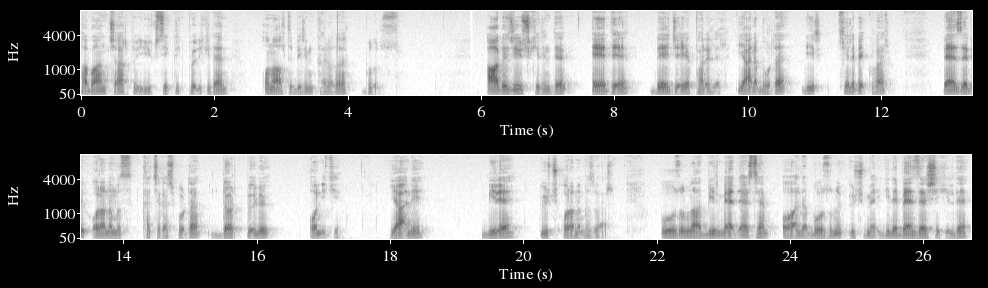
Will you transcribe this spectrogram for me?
taban çarpı yükseklik bölü 2'den 16 birim kare olarak buluruz. ABC üçgeninde ED BC'ye paralel. Yani burada bir kelebek var. Benzerlik oranımız kaça kaç burada? 4 bölü 12. Yani 1'e 3 oranımız var. Bu uzunluğa 1m dersem o halde bu uzunluk 3m. Yine benzer şekilde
